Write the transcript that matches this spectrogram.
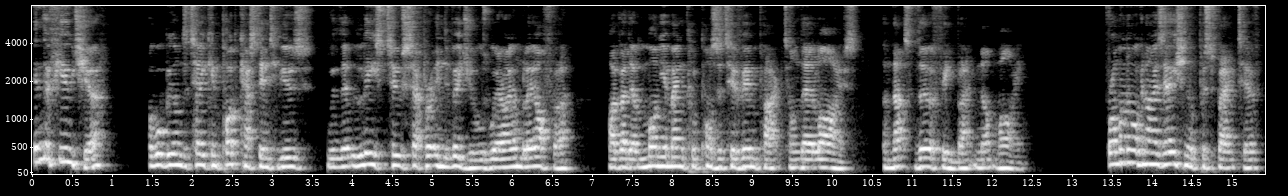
In the future, I will be undertaking podcast interviews with at least two separate individuals where I humbly offer I've had a monumental positive impact on their lives, and that's their feedback, not mine. From an organisational perspective,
